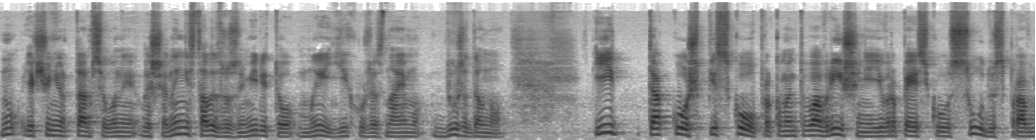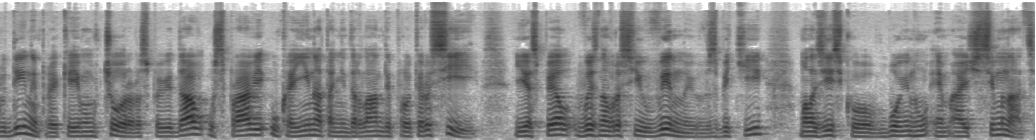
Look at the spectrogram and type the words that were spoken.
Ну, якщо York Times вони лише нині стали зрозумілі, то ми їх вже знаємо дуже давно. І також Пісков прокоментував рішення Європейського суду з прав людини, про яке я вам вчора розповідав, у справі Україна та Нідерланди проти Росії. ЄСПЛ визнав Росію винною в збитті малазійського Боїнгу MH17.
